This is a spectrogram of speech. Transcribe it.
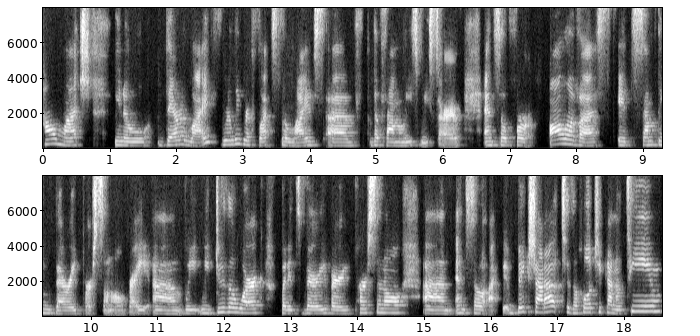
how much, you know, their life really reflects the lives of the families we serve. And so for all of us, it's something very personal, right? Um, we, we do the work, but it's very, very personal. Um, and so, a big shout out to the whole Chicano team.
